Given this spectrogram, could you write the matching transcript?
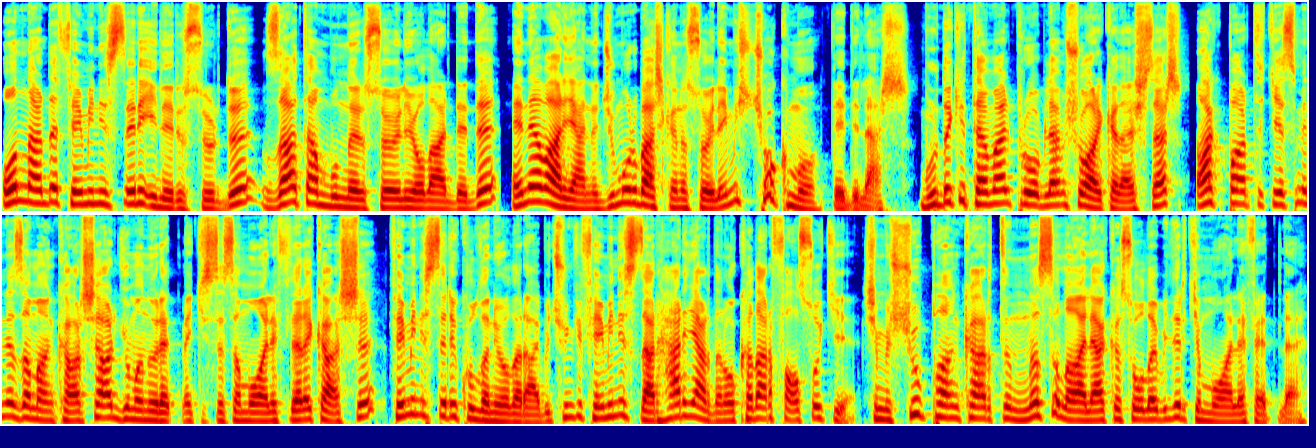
Onlar da feministleri ileri sürdü. Zaten bunları söylüyorlar dedi. E ne var yani Cumhurbaşkanı söylemiş çok mu dediler. Buradaki temel problem şu arkadaşlar. AK Parti kesimi ne zaman karşı argüman üretmek istese muhaliflere karşı feministleri kullanıyorlar abi. Çünkü feministler her yerden o kadar falso ki. Şimdi şu pankartın nasıl alakası olabilir ki muhalefetle?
